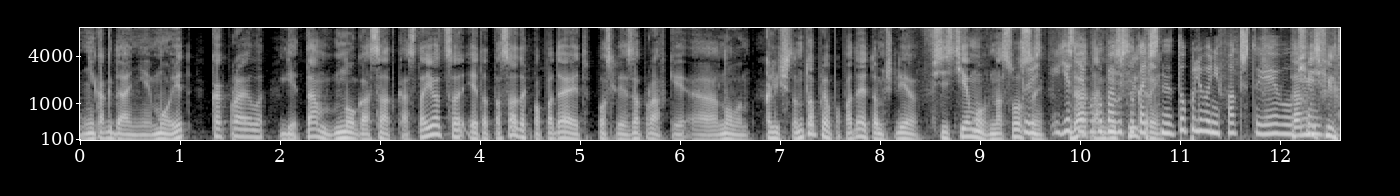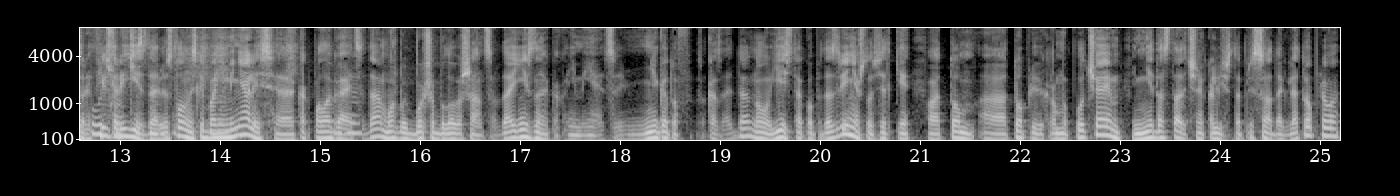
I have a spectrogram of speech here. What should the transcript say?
никогда не моет как правило, и там много осадка остается, и этот осадок попадает после заправки э, новым количеством топлива, попадает в том числе в систему, в насосы. То есть, если да, я покупаю высококачественное топливо, не факт, что я его Там есть фильтры, фильтры есть, да, безусловно, если бы они менялись, э, как полагается, да, может быть, больше было бы шансов, да, я не знаю, как они меняются, не готов сказать, да, но есть такое подозрение, что все-таки в том э, топливе, которое мы получаем, недостаточное количество присадок для топлива,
